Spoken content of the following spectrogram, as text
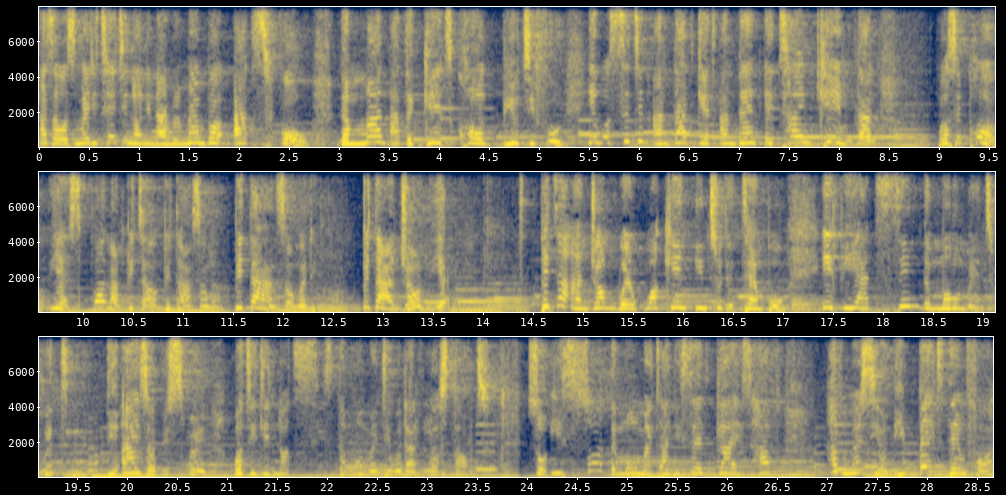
As I was meditating on it, I remember Acts 4. The man at the gate called beautiful. He was sitting at that gate, and then a time came that was it Paul? Yes, Paul and Peter, or Peter and someone. Peter and somebody. Peter and John, yeah. Peter and John were walking into the temple. If he had seen the moment with the eyes of his spirit, but he did not seize the moment, he would have lost out. So he saw the moment and he said, Guys, have have mercy on me. He begged them for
